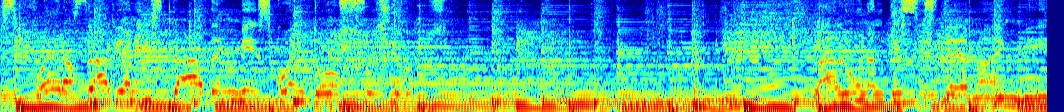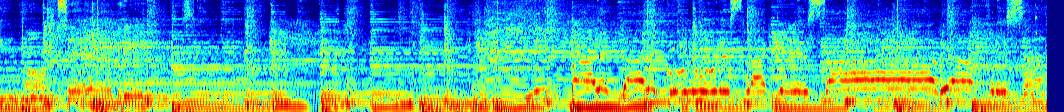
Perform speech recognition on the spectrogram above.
Si fueras la guionista de mis cuentos sucios, la luna antisistema en mi noche gris paleta de colores, la que sabe a fresas.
